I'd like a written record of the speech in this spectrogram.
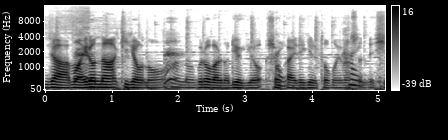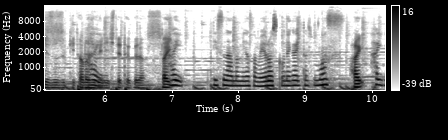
じゃあまあいろんな企業のあのグローバルの流儀を紹介できると思いますので、はい、引き続き楽しみにしててください、はい、リスナーの皆様よろしくお願いいたします。はい、はい、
